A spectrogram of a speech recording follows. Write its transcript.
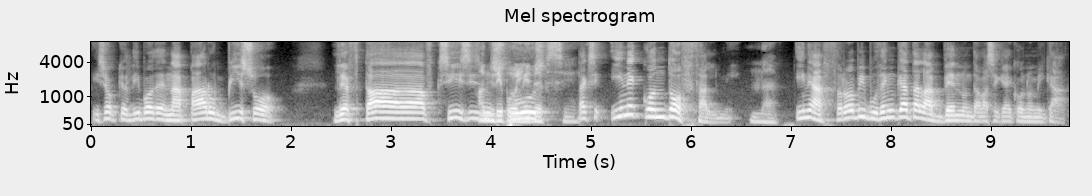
ή σε οποιοδήποτε να πάρουν πίσω λεφτά, αυξήσεις, μισθούς. Αντιπολίτευση. Εντάξει, είναι κοντόφθαλμοι Ναι. είναι άνθρωποι που δεν καταλαβαίνουν τα βασικά οικονομικά.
